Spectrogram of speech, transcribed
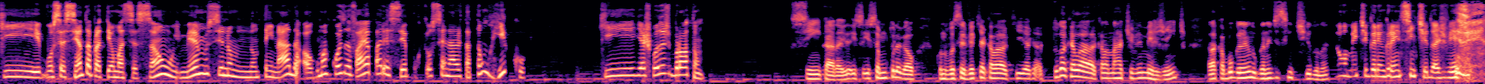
que você senta para ter uma sessão e mesmo se não, não tem nada, alguma coisa vai aparecer, porque o cenário está tão rico que as coisas brotam. Sim, cara, isso, isso é muito legal. Quando você vê que aquela que toda aquela, aquela narrativa emergente, ela acabou ganhando grande sentido, né? Normalmente ganha um grande sentido, às vezes.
